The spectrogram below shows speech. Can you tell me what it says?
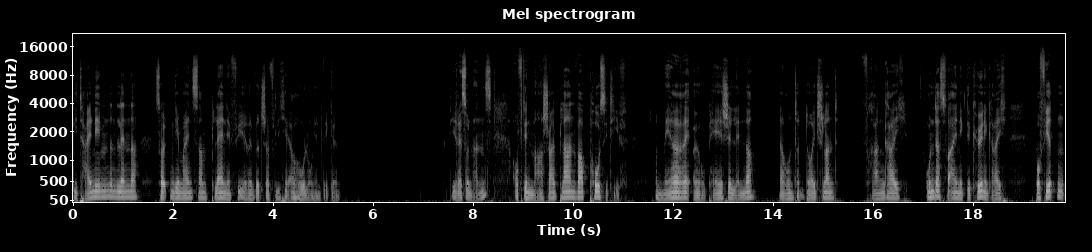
Die teilnehmenden Länder sollten gemeinsam Pläne für ihre wirtschaftliche Erholung entwickeln. Die Resonanz auf den Marshallplan war positiv und mehrere europäische Länder, darunter Deutschland, Frankreich und das Vereinigte Königreich, profitierten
